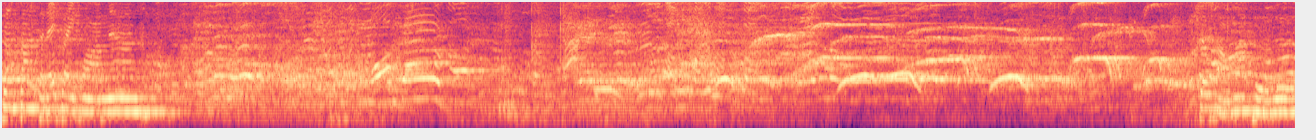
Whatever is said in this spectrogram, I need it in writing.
สั้นๆแต่ได้ใจความนะเจ้าสาวมาเขินเลย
